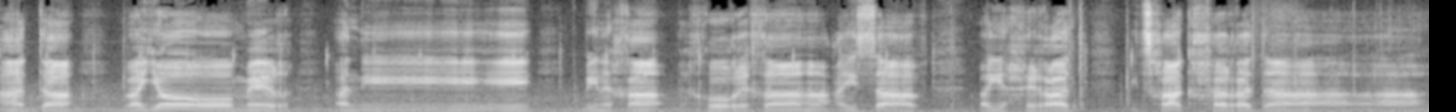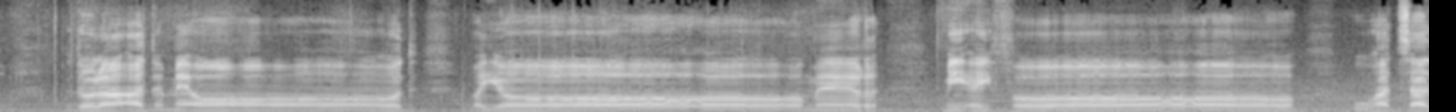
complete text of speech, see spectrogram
אתה? ויאמר אני בנך בכורך עשיו. ויחרד יצחק חרדה גדולה עד מאוד. ויאמר מאיפה? הוא הצד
